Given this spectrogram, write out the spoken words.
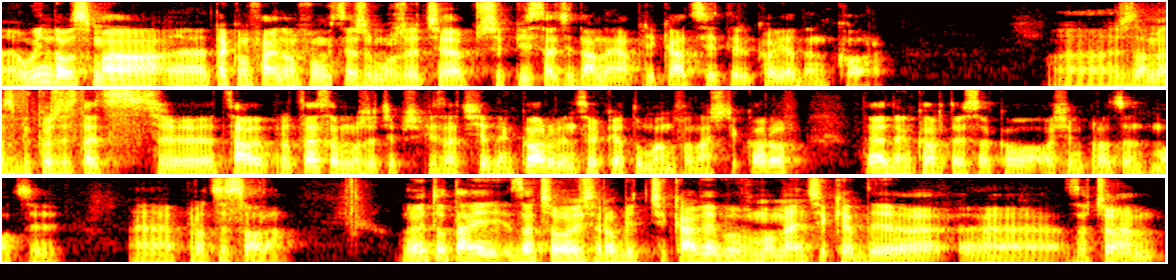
E, Windows ma e, taką fajną funkcję, że możecie przypisać danej aplikacji tylko jeden core. Zamiast wykorzystać cały procesor, możecie przypisać jeden core, więc jak ja tu mam 12 korów, to jeden core to jest około 8% mocy procesora. No i tutaj zaczęło się robić ciekawie, bo w momencie, kiedy zacząłem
